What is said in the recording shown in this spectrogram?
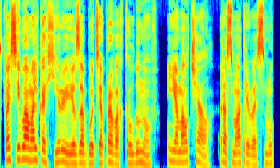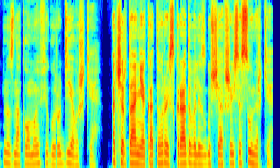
Спасибо Амаль-Кахир и ее заботе о правах колдунов. Я молчал, рассматривая смутно знакомую фигуру девушки, очертания которой скрадывали сгущавшиеся сумерки.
